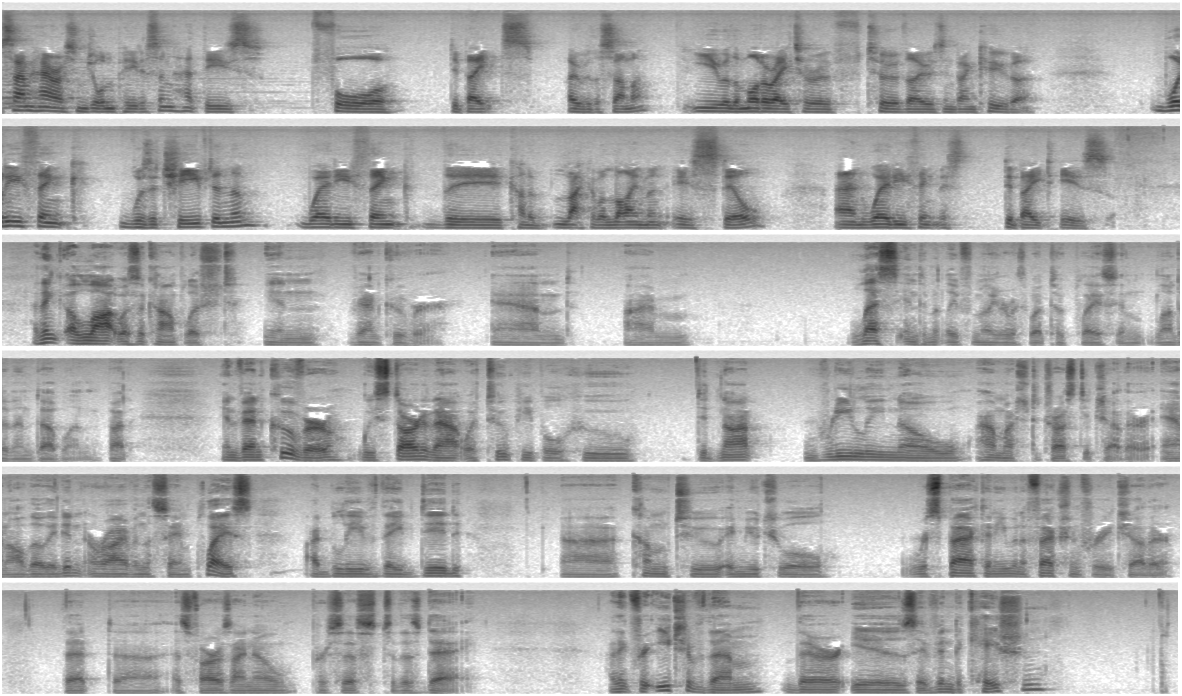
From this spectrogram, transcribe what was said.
Sam Harris and Jordan Peterson had these four debates over the summer. You were the moderator of two of those in Vancouver. What do you think was achieved in them? Where do you think the kind of lack of alignment is still? And where do you think this debate is? I think a lot was accomplished in Vancouver, and I'm less intimately familiar with what took place in London and Dublin. But in Vancouver, we started out with two people who did not really know how much to trust each other. And although they didn't arrive in the same place, I believe they did uh, come to a mutual respect and even affection for each other that, uh, as far as I know, persists to this day. I think for each of them, there is a vindication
